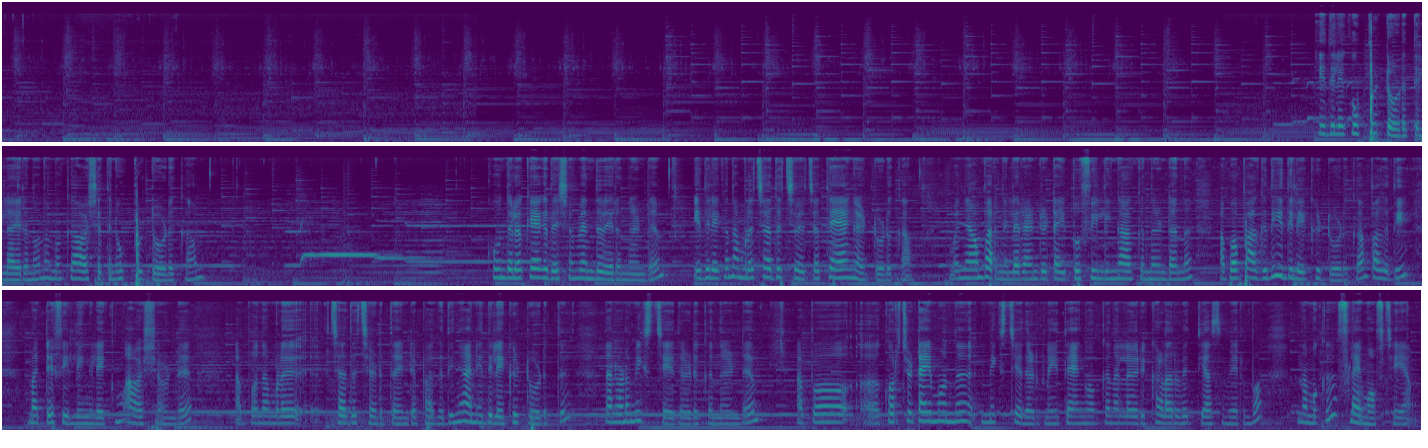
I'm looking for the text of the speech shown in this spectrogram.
ഇതിലേക്ക് ഉപ്പിട്ട് കൊടുത്തില്ലായിരുന്നു. നമുക്ക് ആവശ്യത്തിന് ഉപ്പിട്ട് കൊടുക്കാം. കൂന്തലൊക്കെ ഏകദേശം വെന്ത് വരുന്നുണ്ട്. ഇതിലേക്ക് നമ്മൾ ചതച്ച് വെച്ച തേങ്ങ ഇട്ട് കൊടുക്കാം. അപ്പോൾ ഞാൻ പറഞ്ഞില്ല രണ്ട് ടൈപ്പ് ഫില്ലിംഗ് ആക്കുന്നുണ്ടെന്ന്. അപ്പോൾ പകുതി ഇതിലേക്ക് ഇട്ട് കൊടുക്കാം. പകുതി മറ്റേ ഫില്ലിങ്ങിലേക്കും ആവശ്യമുണ്ട്. അപ്പോൾ നമ്മൾ ചതച്ചെടുത്തതിന്റെ പകുതി ഞാൻ ഇതിലേക്ക് ഇട്ട് കൊടുത്ത് നല്ലോണം മിക്സ് ചെയ്തെടുക്കുന്നുണ്ട്. അപ്പോൾ കുറച്ച് ടൈം ഒന്ന് മിക്സ് ചെയ്തെടുക്കണം. ഈ തേങ്ങ ഒക്കെ നല്ല ഒരു കളർ വ്യത്യാസം വരുമ്പോൾ നമുക്ക് ഫ്ലെയിം ഓഫ് ചെയ്യാം.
